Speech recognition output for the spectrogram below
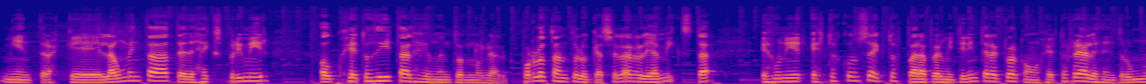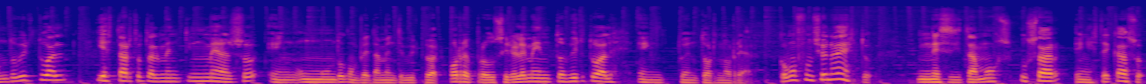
mientras que la aumentada te deja exprimir objetos digitales en un entorno real. Por lo tanto, lo que hace la realidad mixta es unir estos conceptos para permitir interactuar con objetos reales dentro de un mundo virtual y estar totalmente inmerso en un mundo completamente virtual o reproducir elementos virtuales en tu entorno real. ¿Cómo funciona esto? Necesitamos usar en este caso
